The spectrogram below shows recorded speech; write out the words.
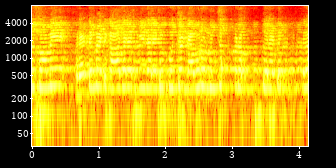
మీద స్వామి. రెడ్ మెట్ కాదరేపు గీదరేపు కూర్చోండి ఎవరు నుంచోకుండా ఉండొద్దు మీద.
